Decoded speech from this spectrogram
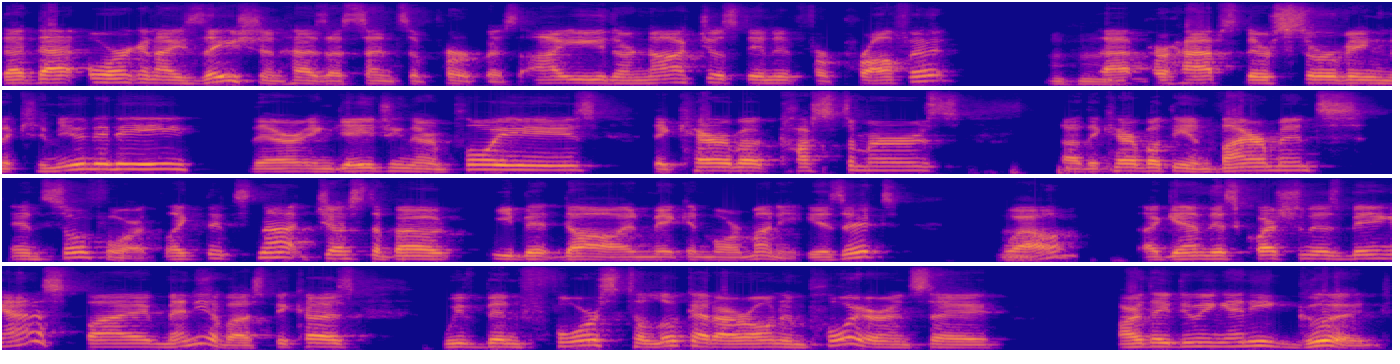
that that organization has a sense of purpose, i.e., they're not just in it for profit, mm -hmm. that perhaps they're serving the community, they're engaging their employees, they care about customers, uh, they care about the environment and so forth. Like it's not just about EBITDA and making more money, is it? Mm-hmm. Well, again, this question is being asked by many of us because we've been forced to look at our own employer and say, are they doing any good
